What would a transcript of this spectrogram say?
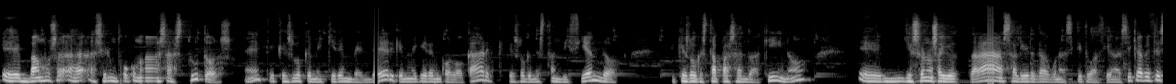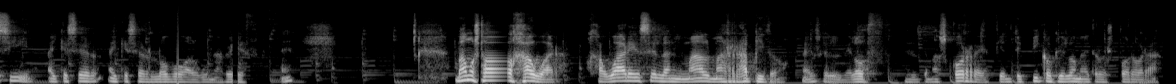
eh, vamos a, ser un poco más astutos, ¿eh? ¿Qué, es lo que me quieren vender? ¿Qué me quieren colocar? ¿Qué es lo que me están diciendo? ¿Qué es lo que está pasando aquí, no? y eso nos ayudará a salir de alguna situación. Así que a veces sí, hay que ser, hay que ser lobo alguna vez. Vamos al jaguar. Jaguar es el animal más rápido, es el veloz, el que más corre, ciento y pico kilómetros por hora.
